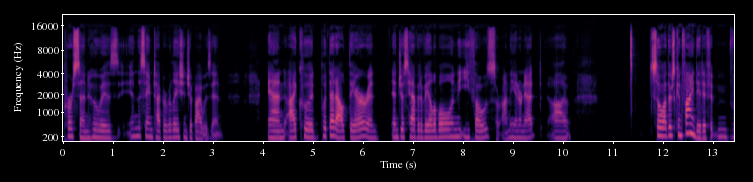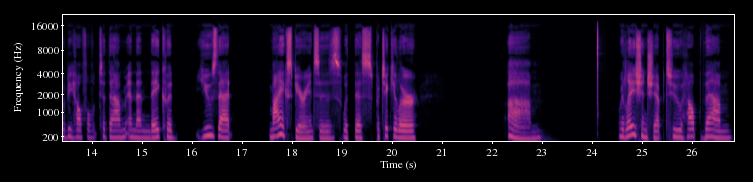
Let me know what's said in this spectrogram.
person who is in the same type of relationship I was in. And I could put that out there and and just have it available in the ethos or on the internet, uh, so others can find it if it would be helpful to them, and then they could use that my experiences with this particular um, relationship to help them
